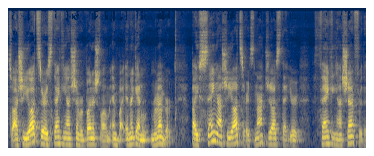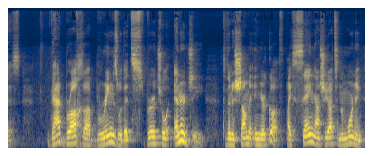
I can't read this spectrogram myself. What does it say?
So Asher Yotzar is thanking Hashem, Ribbono Shel Olam, and, and again, remember, By saying Ashiyatzer, it's not just that you're thanking Hashem for this. That bracha brings with it spiritual energy to the neshama in your guf. By saying Ashiyatzer in the morning,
